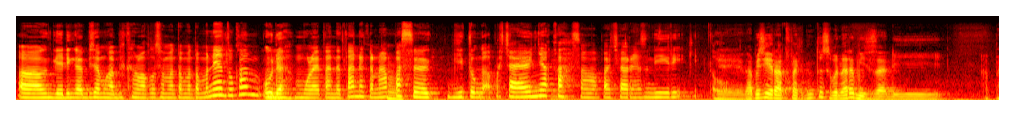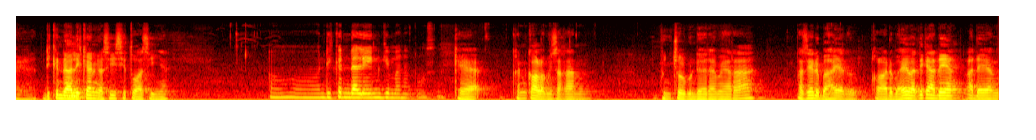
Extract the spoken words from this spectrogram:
uh, jadi nggak bisa menghabiskan waktu sama teman-temannya itu kan hmm. udah mulai tanda-tanda kenapa hmm. segitu nggak percayanya kah sama pacarnya sendiri gitu. Yeah, tapi si red flag itu sebenarnya bisa di apa ya dikendalikan nggak hmm. sih situasinya? Oh, dikendaliin gimana tuh maksudnya? Kayak kan kalau misalkan muncul bendera merah, pasti ada bahaya tuh. Kalau ada bahaya berarti kan ada yang ada yang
